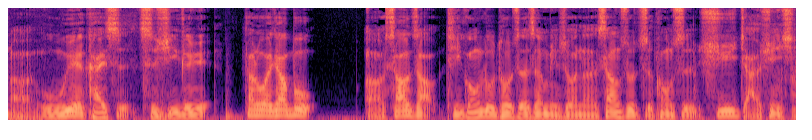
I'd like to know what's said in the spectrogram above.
啊，五月开始持续一个月。大陆外交部啊，稍早提供路透社声明说呢，上述指控是虚假讯息，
